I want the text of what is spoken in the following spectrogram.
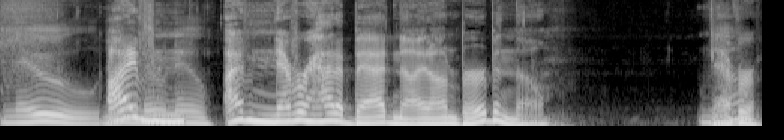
No. No. I've no, no. I've never had a bad night on bourbon though. Never.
